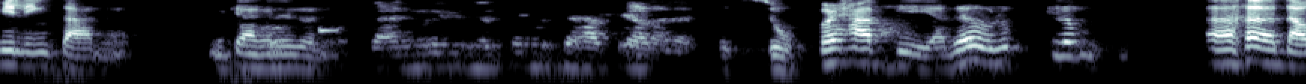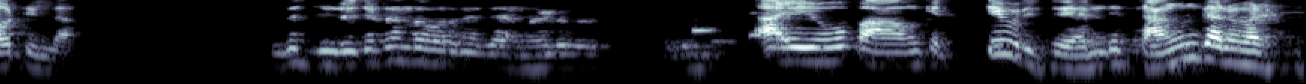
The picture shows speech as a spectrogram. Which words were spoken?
ഫീലിങ്സ് ആണ്. എനിക്ക് അങ്ങനെ തോന്നി സൂപ്പർ ഹാപ്പി അത് ഒരിക്കലും ഡൗട്ട് ഇല്ല. ഇത് ജിൻഡു ചേട്ടൻ എന്താ പറഞ്ഞത് അയ്യോ പാവം കെട്ടി പിടിച്ച്. എന്റെ ചങ്കാണ് പറഞ്ഞത്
